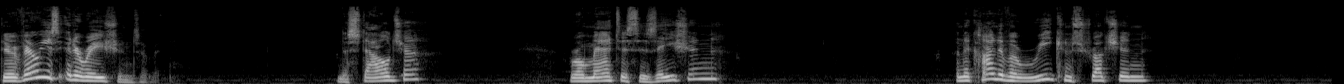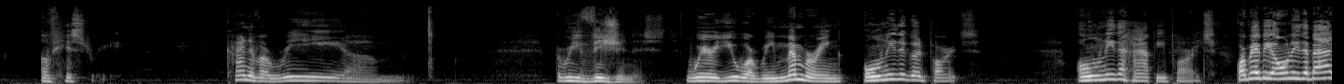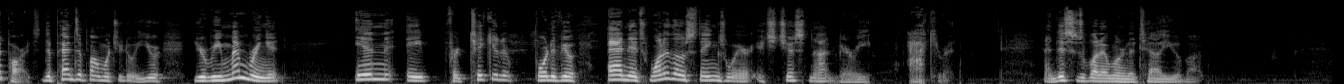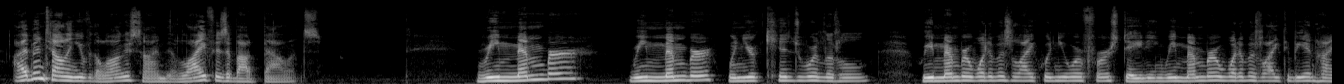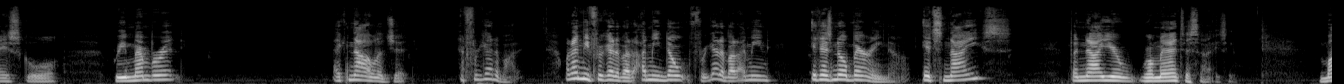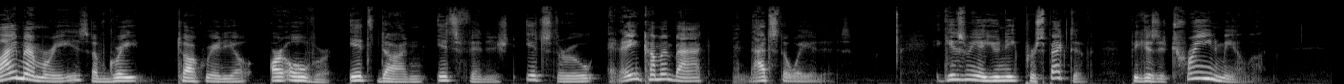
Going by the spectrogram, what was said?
there are various iterations of it nostalgia, romanticization, and a kind of a reconstruction of history, kind of a re um, a revisionist, where you are remembering only the good parts, only the happy parts, or maybe only the bad parts. Depends upon what you're doing. You're you're remembering it in a particular point of view, and it's one of those things where it's just not very accurate. And this is what I wanted to tell you about. I've been telling you for the longest time that life is about balance. Remember, remember when your kids were little. Remember what it was like when you were first dating. Remember what it was like to be in high school. Remember it, acknowledge it, and forget about it. When I mean forget about it, I mean don't forget about it. I mean it has no bearing now. It's nice, but now you're romanticizing. My memories of great talk radio are over. It's done. It's finished. It's through. It ain't coming back. And that's the way it is. It gives me a unique perspective because it trained me a lot.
